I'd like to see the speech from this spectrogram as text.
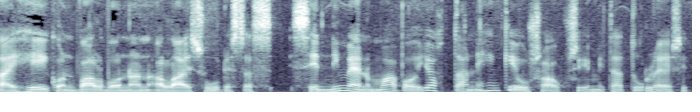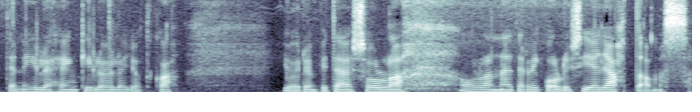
tai heikon valvonnan alaisuudessa, sen nimenomaan voi johtaa niihin kiusauksiin, mitä tulee sitten niille henkilöille, jotka, joiden pitäisi olla, olla näitä rikollisia jahtaamassa.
